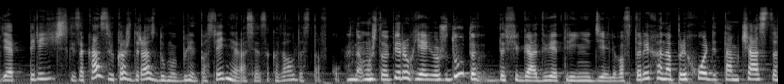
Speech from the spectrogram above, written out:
я периодически заказываю, каждый раз думаю, блин, последний раз я заказала доставку. Потому что, во-первых, я ее жду до, дофига 2-3 недели. Во-вторых, она приходит там часто,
